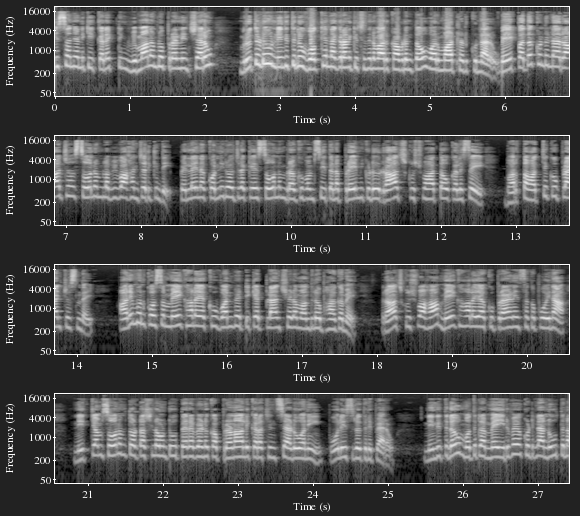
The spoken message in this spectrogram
ఈశాన్యానికి కనెక్టింగ్ విమానంలో ప్రయాణించారు. మృతుడు నిందితులు ఒకే నగరానికి చెందినవారు కావడంతో వారు మాట్లాడుకున్నారు. మే పదకొండున రాజా సోనంల వివాహం జరిగింది. పెళ్ళైన కొన్ని రోజులకే సోనం రఘువంశీ తన ప్రేమికుడు రాజ్ కుష్వాహతో కలిసి భర్త హత్యకు ప్లాన్ చేసింది. హనీమూన్ కోసం మేఘాలయకు వన్ వే టికెట్ ప్లాన్ చేయడం అందులో భాగమే. రాజ్ కుష్వాహా మేఘాలయకు ప్రయాణించకపోయినా నిత్యం సోనంతో టచ్లో ఉంటూ తెర వెనుక ప్రణాళిక రచించాడు అని పోలీసులు తెలిపారు. నిందితులు మొదట మే ఇరవై ఒకటిన నూతన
